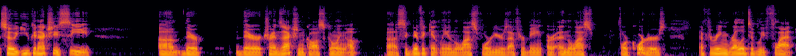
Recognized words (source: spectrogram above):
So you can actually see um, their their transaction costs going up uh, significantly in the last four years after being, or in the last four quarters after being relatively flat.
